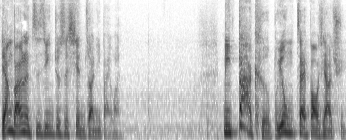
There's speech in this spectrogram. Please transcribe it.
两百万的资金就是现赚一百万，你大可不用再报下去，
